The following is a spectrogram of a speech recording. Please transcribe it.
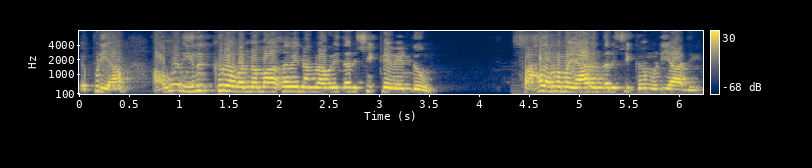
எப்படியா? அவர் இருக்கிற வண்ணமாகவே நாங்கள் அவரை தரிசிக்க வேண்டும். சாதாரணமா யாரும் தரிசிக்க முடியாது.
